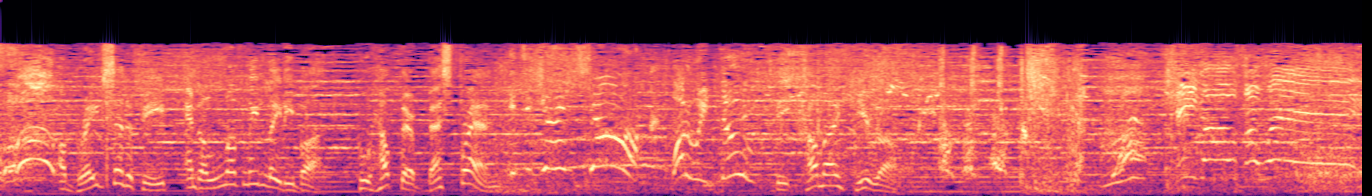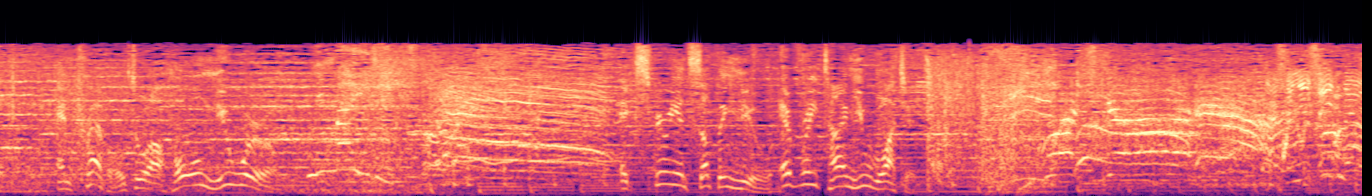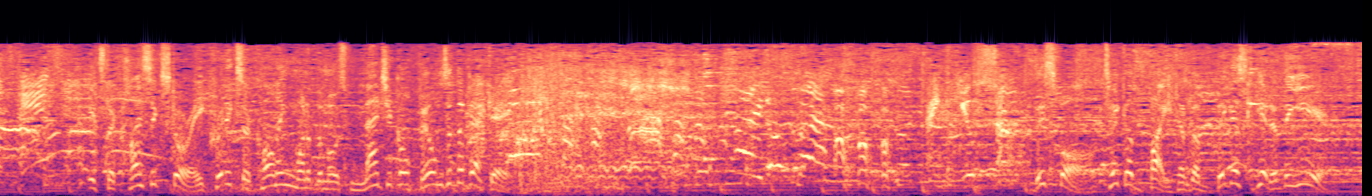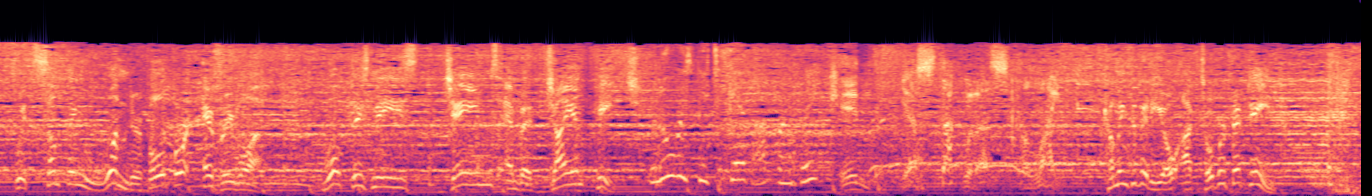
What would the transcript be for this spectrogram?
a brave centipede, and a lovely ladybug who help their best friend It's a giant shark. What do we do? become a hero. Seagulls away! and travel to a whole new world. We made it! Experience something new every time you watch it. It's the classic story critics are calling one of the most magical films of the decade. Thank you, sir. This fall, take a bite of the biggest hit of the year with something wonderful for everyone. Walt Disney's James and the Giant Peach. We'll always be together, won't we? Kid, you're stuck with us for life. Coming to video October 15th.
